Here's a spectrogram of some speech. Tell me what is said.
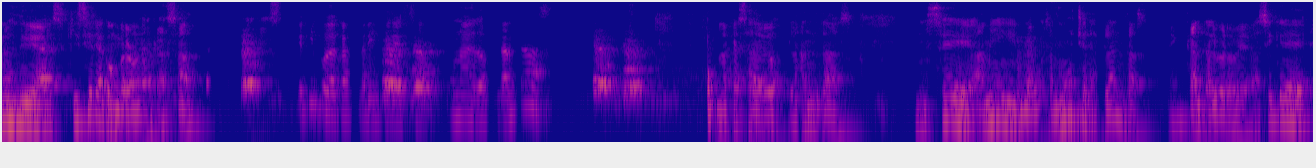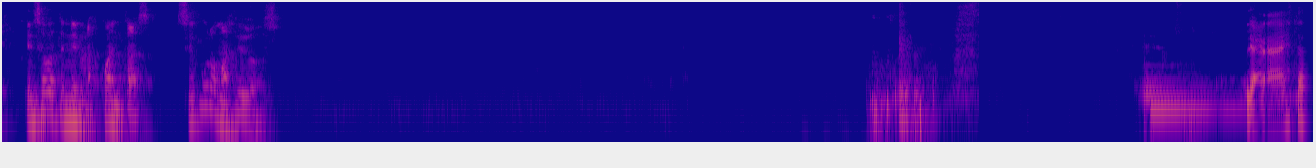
Buenos días. Quisiera comprar una casa. ¿Qué tipo de casa le interesa? ¿Una de dos plantas? ¿Una casa de dos plantas? No sé, a mí me gustan mucho las plantas. Me encanta el verde. Así que pensaba tener unas cuantas. Seguro más de dos. La verdad, esta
